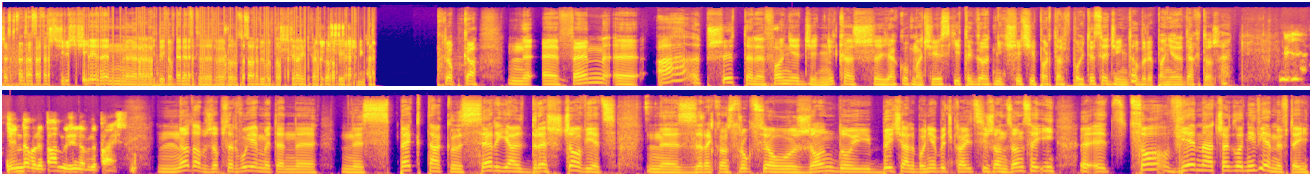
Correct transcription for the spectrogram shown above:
1631 Radio Wnet w Wrocławiu, Warszawie, Krakowie, FM, a przy telefonie dziennikarz Jakub Maciejski, Tygodnik Sieci Portal w Polityce. Dzień dobry, panie redaktorze. Dzień dobry panu, dzień dobry państwu. No dobrze, obserwujemy ten y, spektakl, serial Dreszczowiec y, z rekonstrukcją rządu i być albo nie być koalicji rządzącej i co wiemy, a czego nie wiemy w tej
